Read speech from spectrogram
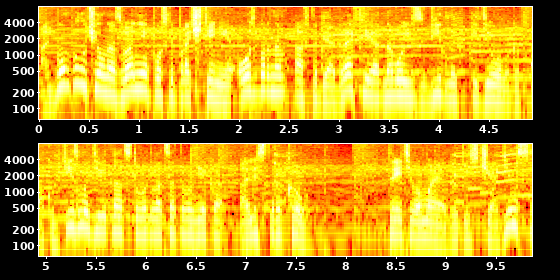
Альбом получил название после прочтения Осборном автобиографии одного из видных идеологов оккультизма 19-20 века Алистера Кроули. 3 мая 2011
